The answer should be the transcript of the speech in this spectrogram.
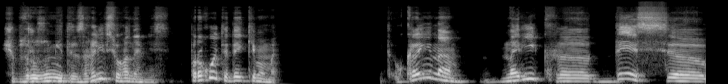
щоб зрозуміти взагалі всю ганебність, порахуйте деякі моменти. Україна на рік е, десь е,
